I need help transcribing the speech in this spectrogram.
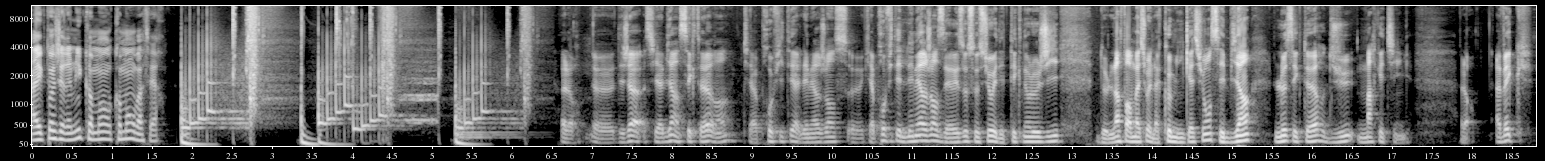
avec toi, Jérémy, comment, comment on va faire. Alors, euh, déjà, s'il y a bien un secteur hein, qui a profité à l'émergence, qui a profité de l'émergence des réseaux sociaux et des technologies, de l'information et de la communication, c'est bien le secteur du marketing. Avec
